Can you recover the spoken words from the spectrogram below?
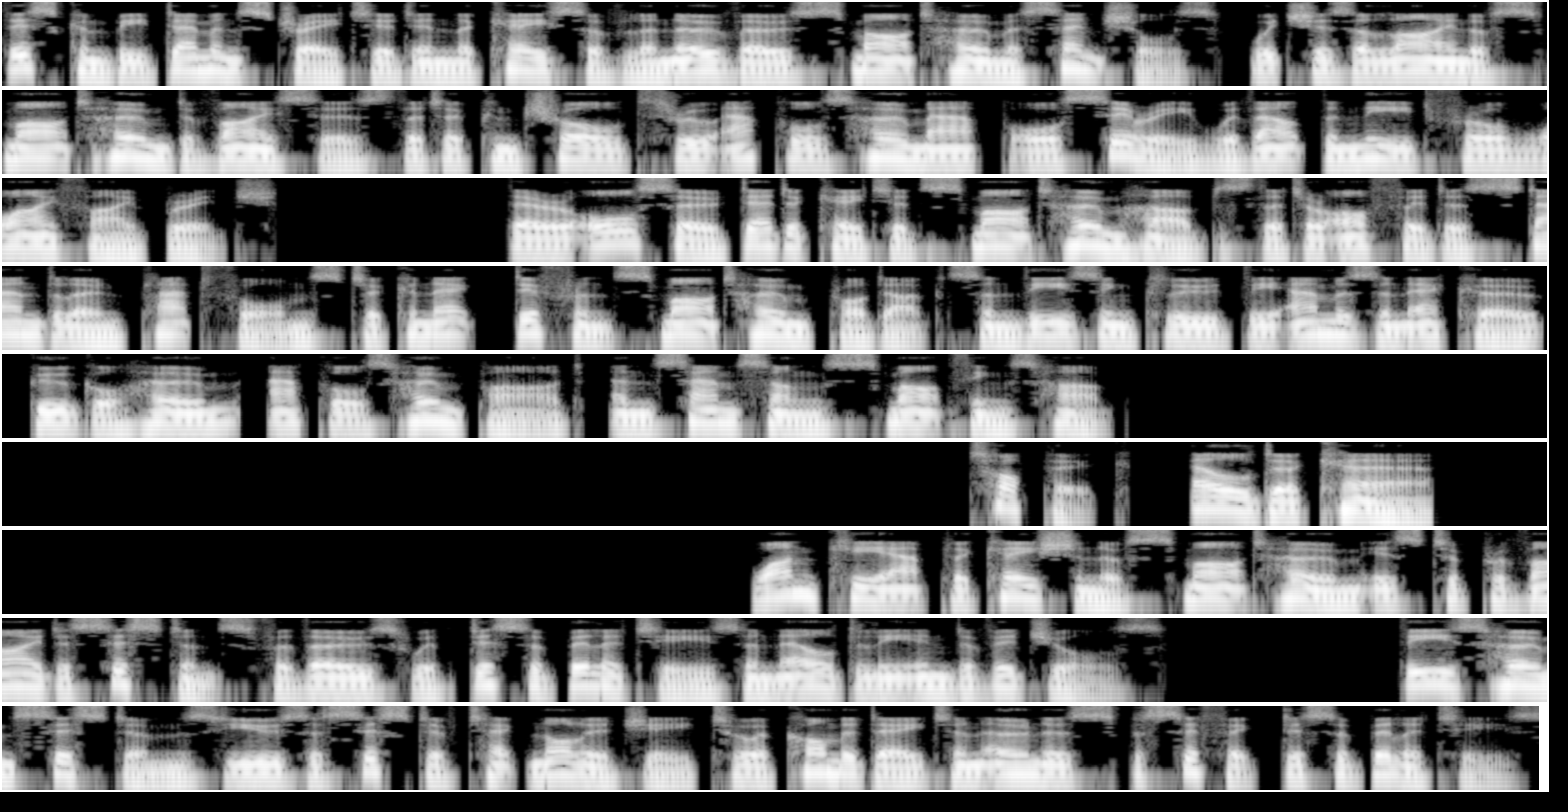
This can be demonstrated in the case of Lenovo's Smart Home Essentials, which is a line of smart home devices that are controlled through Apple's Home app or Siri without the need for a Wi-Fi bridge. There are also dedicated smart home hubs that are offered as standalone platforms to connect different smart home products and these include the Amazon Echo, Google Home, Apple's HomePod, and Samsung's SmartThings Hub. Elder care One key application of smart home is to provide assistance for those with disabilities and elderly individuals. These home systems use assistive technology to accommodate an owner's specific disabilities.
